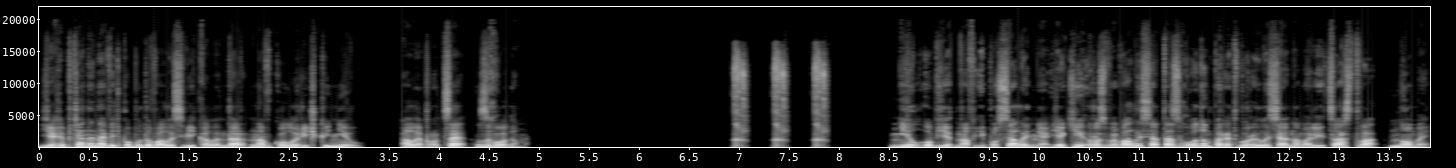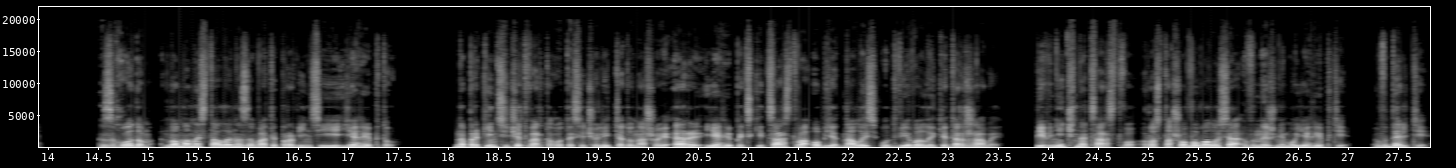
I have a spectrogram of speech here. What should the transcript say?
Єгиптяни навіть побудували свій календар навколо річки Ніл, але про це згодом. Ніл об'єднав і поселення, які розвивалися та згодом перетворилися на малі царства номи. Згодом номами стали називати провінції Єгипту. Наприкінці четвертого тисячоліття до нашої ери єгипетські царства об'єднались у дві великі держави. Північне царство розташовувалося в Нижньому Єгипті, в Дельті,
